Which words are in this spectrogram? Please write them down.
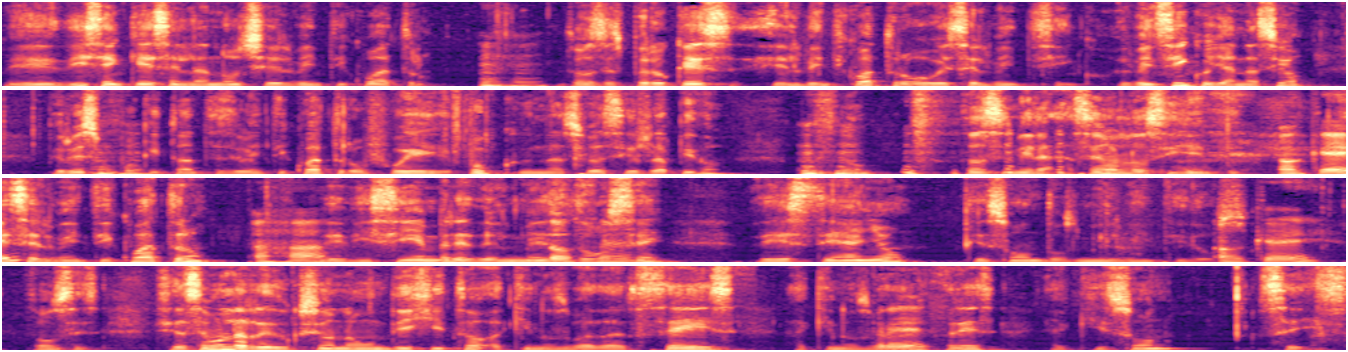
eh, dicen que es en la noche del 24. Entonces, ¿pero qué es el 24 o es el 25? El 25 ya nació, pero es un poquito antes del 24 o fue, ¡puc! nació así rápido. Pues no. Entonces, mira, hacemos lo siguiente. Es el 24 de diciembre del mes 12. de este año, que son 2022. Entonces, si hacemos la reducción a un dígito, aquí nos va a dar 6, aquí nos va a dar 3, y aquí son 6.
